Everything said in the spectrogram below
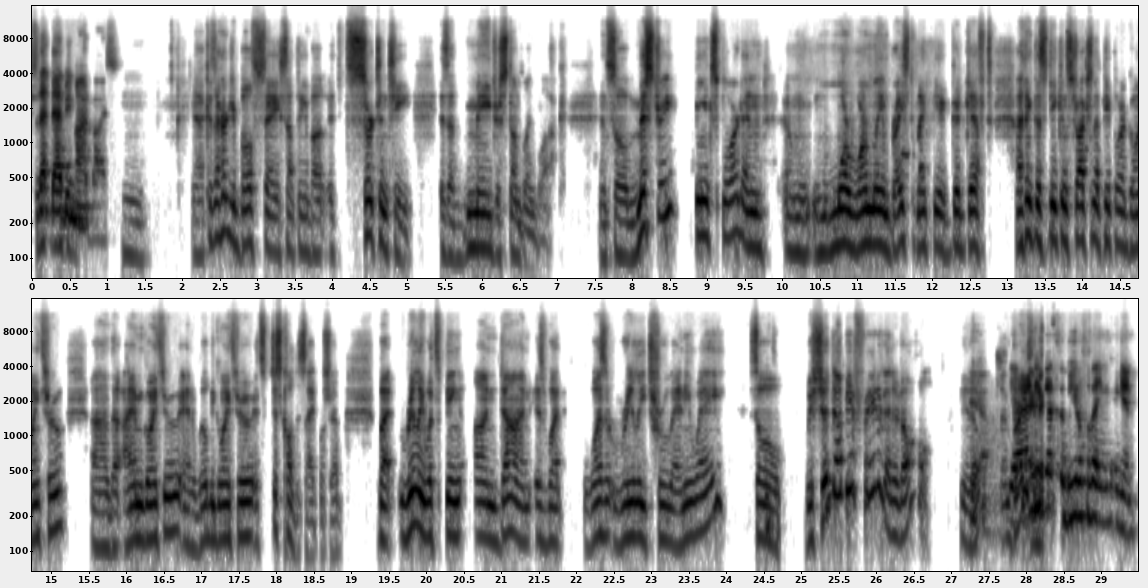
so that that'd be my advice mm. yeah because i heard you both say something about it. certainty is a major stumbling block and so mystery being explored and um, more warmly embraced might be a good gift. I think this deconstruction that people are going through, uh, that I am going through and will be going through, it's just called discipleship. But really, what's being undone is what wasn't really true anyway. So mm-hmm. we should not be afraid of it at all. You know? Yeah, yeah. I think that's the beautiful thing. Again,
